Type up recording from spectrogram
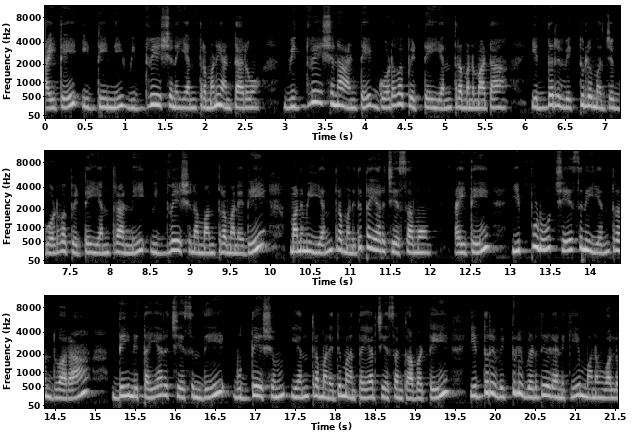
అయితే దీన్ని విద్వేషణ యంత్రం అని అంటారు. విద్వేషణ అంటే గొడవ పెట్టే యంత్రం అనమాట ఇద్దరు వ్యక్తులు మధ్య గొడవ పెట్టే యంత్రాన్ని విద్వేషణ మంత్రం అనేది మనం ఈ యంత్రం అనేది తయారు చేశాము. అయితే ఇప్పుడు చేసిన యంత్రం ద్వారా దీన్ని తయారు చేసింది ఉద్దేశం యంత్రం అనేది మనం తయారు చేసాం కాబట్టి ఇద్దరు వ్యక్తులు విడదీయడానికి మనం వాళ్ళ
